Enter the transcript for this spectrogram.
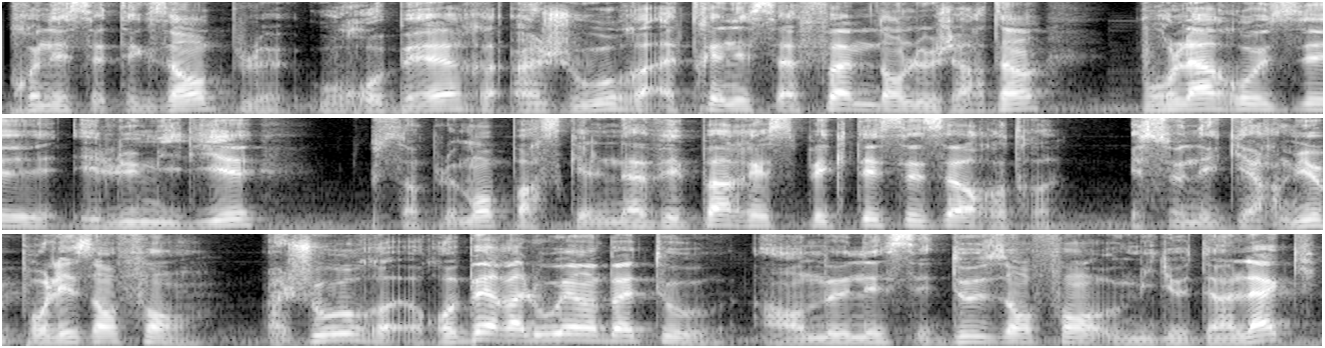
Prenez cet exemple où Robert, un jour, a traîné sa femme dans le jardin pour l'arroser et l'humilier simplement parce qu'elle n'avait pas respecté ses ordres. Et ce n'est guère mieux pour les enfants. Un jour, Robert a loué un bateau, a emmené ses deux enfants au milieu d'un lac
